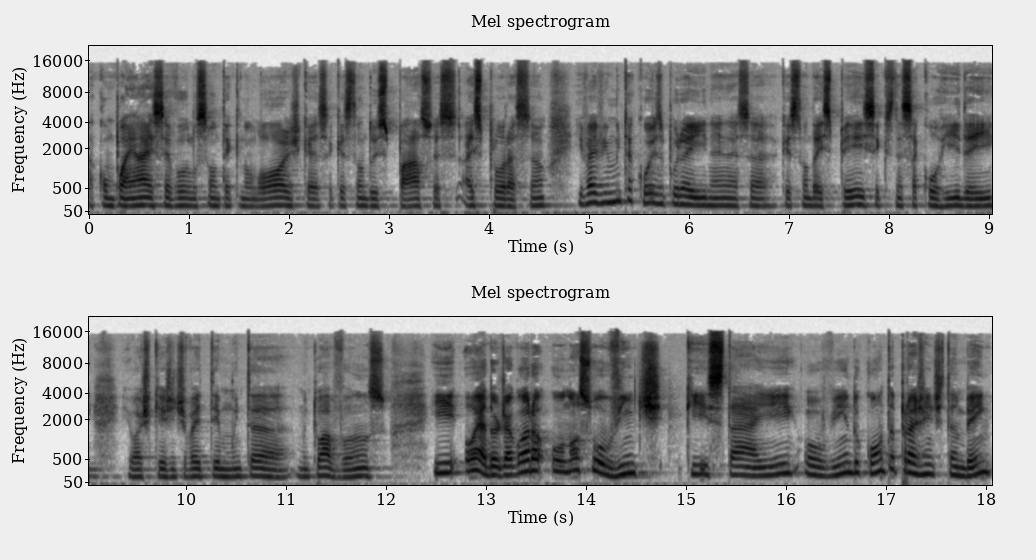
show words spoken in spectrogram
acompanhar essa evolução tecnológica, essa questão do espaço, a exploração. E vai vir muita coisa por aí, né? Nessa questão da SpaceX, nessa corrida aí. Eu acho que a gente vai ter muita, muito avanço. E, ô Edward, agora o nosso ouvinte que está aí ouvindo, conta pra gente também,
